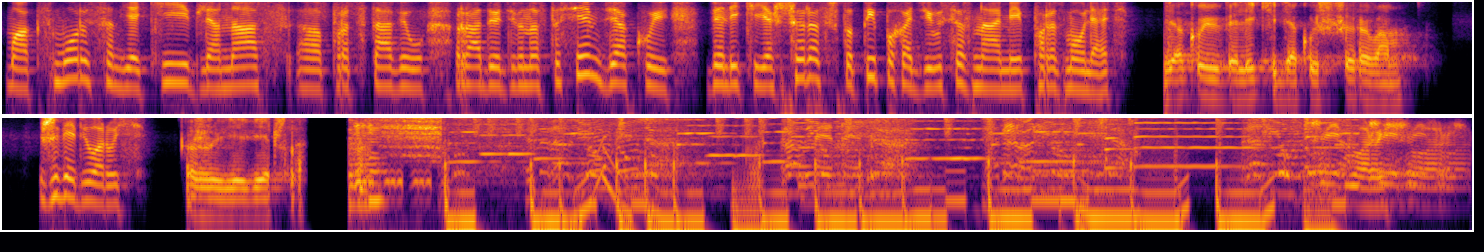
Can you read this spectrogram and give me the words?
Макс Морысон, які для нас прадставіў радыё 97. Дзякуй вялікі яшчэ раз, што ты пагадзіўся з намі паразмаўляць. Дзякую вялікі, дзякуй шчыры вам. Жыве Беларусь. Жыве вечна. Shores.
